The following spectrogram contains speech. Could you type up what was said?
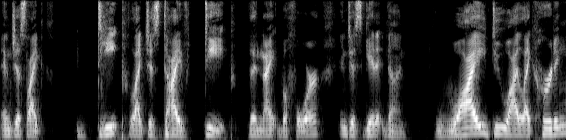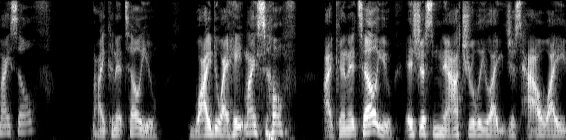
and just like deep, like just dive deep the night before and just get it done. Why do I like hurting myself? I couldn't tell you. Why do I hate myself? I couldn't tell you. It's just naturally like just how I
